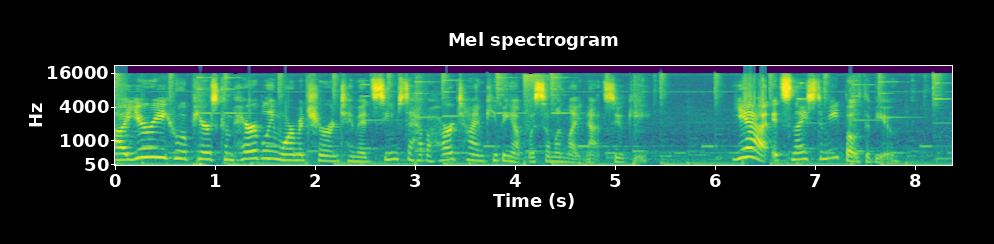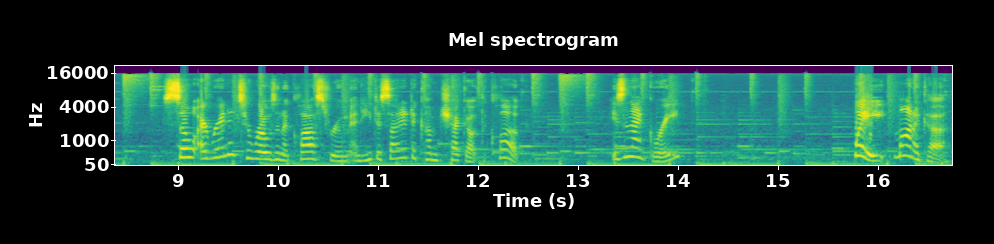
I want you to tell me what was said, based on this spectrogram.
Uh, Yuri, who appears comparably more mature and timid, seems to have a hard time keeping up with someone like Natsuki. Yeah, it's nice to meet both of you. So I ran into Rose in a classroom and he decided to come check out the club. Isn't that great? Wait, Monika!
